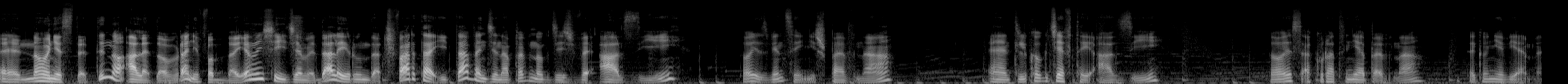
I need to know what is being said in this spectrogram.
E, No niestety, no ale dobra, nie poddajemy się, idziemy dalej, runda czwarta i ta będzie na pewno gdzieś w Azji. To jest więcej niż pewne. E, tylko gdzie w tej Azji? To jest akurat niepewne. Tego nie wiemy.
